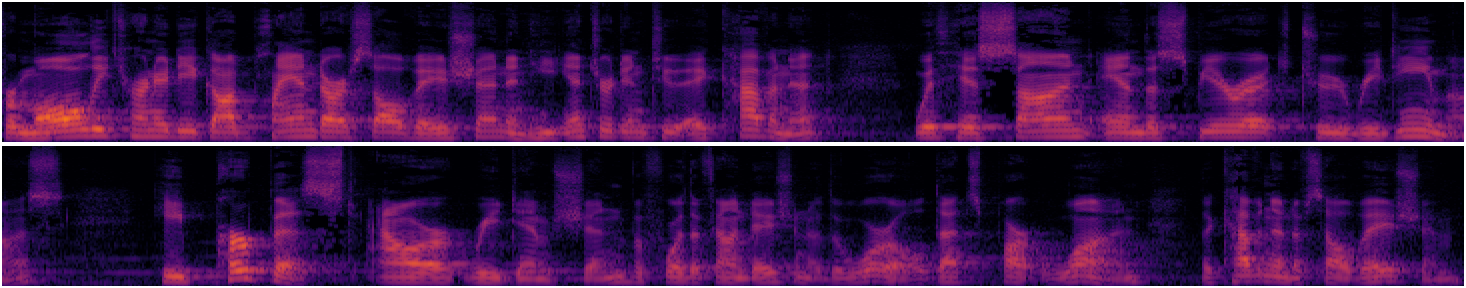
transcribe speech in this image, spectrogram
From all eternity, God planned our salvation, and He entered into a covenant with His Son and the Spirit to redeem us. He purposed our redemption before the foundation of the world. That's part one, the covenant of salvation.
